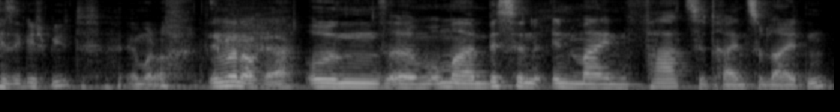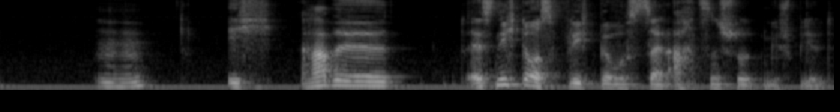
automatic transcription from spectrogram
Isaac gespielt, immer noch. Immer noch, ja. Und ähm, um mal ein bisschen in mein Fazit reinzuleiten. Ich habe es nicht nur aus Pflichtbewusstsein 18 Stunden gespielt.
